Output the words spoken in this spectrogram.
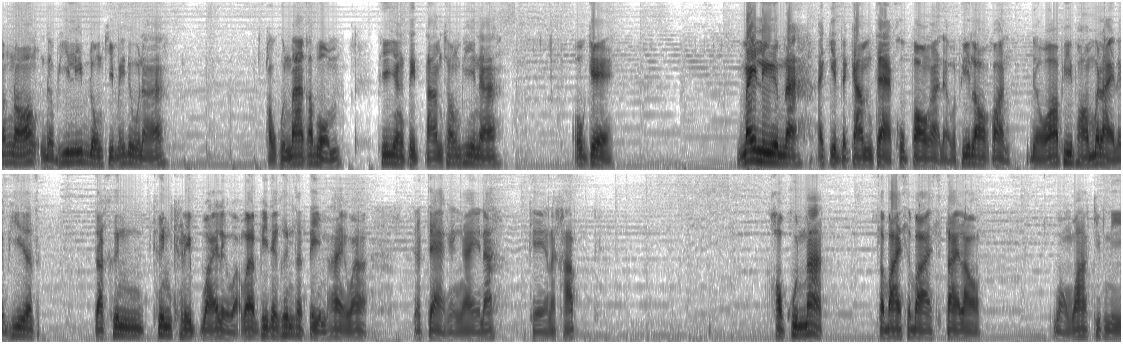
น้องๆ เดี๋ยวพี่รีบลงคลิปให้ดูนะ ขอบคุณมากครับผม ที่ยังติดตามช่องพี่นะ โอเค ไม่ลืมนะไอกิจกรรมแจกคูปองอะเดี๋ยวพี่รอก่อนเดี๋ยวว่าพี่พร้อมเมื่อไหร่เดี๋ยวพี่จะจะขึ้นขึ้นคลิปไว้เลยว่าว่าพี่จะขึ้นสตรีมให้ว่า จะแจกยังไงนะโอเคนะครับ ขอบคุณมากสบายสบายสไตล์เรา หวังว่าคลิปนี้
